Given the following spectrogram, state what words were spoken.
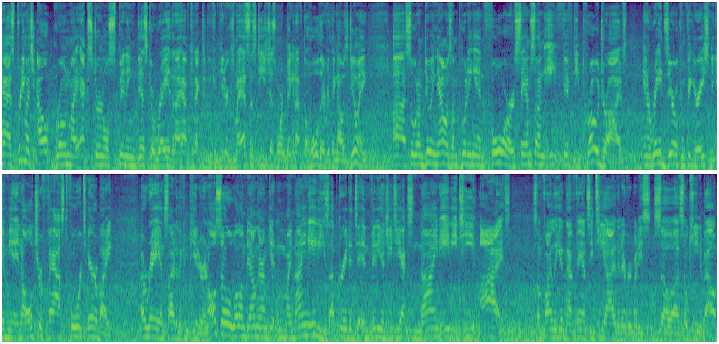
has pretty much outgrown my external spinning disk array that I have connected to the computer because my SSDs just weren't big enough to hold everything I was doing. Uh, so what I'm doing now is I'm putting in four Samsung 850 Pro drives in a RAID 0 configuration to give me an ultra fast 4 terabyte array inside of the computer. And also, while I'm down there, I'm getting my 980s upgraded to NVIDIA GTX 980 Ti's. So I'm finally getting that fancy Ti that everybody's so uh, so keen about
